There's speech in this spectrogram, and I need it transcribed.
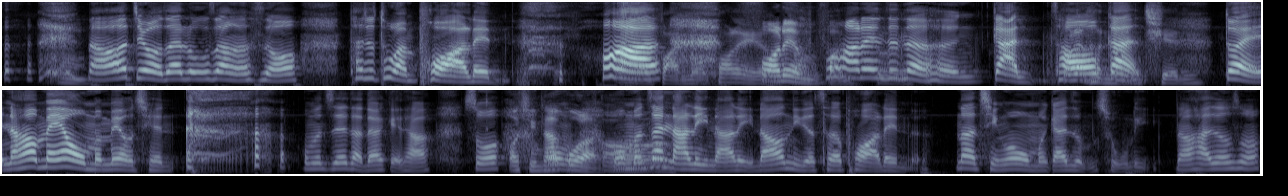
嗯、然后结果在路上的时候，他就突然破链。哇，烦哦，花莲花莲花莲真的很干，超干。对，然后没有，我们没有签，我们直接打电话给他说，我请他过来，我们在哪里哪里，然后你的车破链了，那请问我们该怎么处理？然后他就说，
